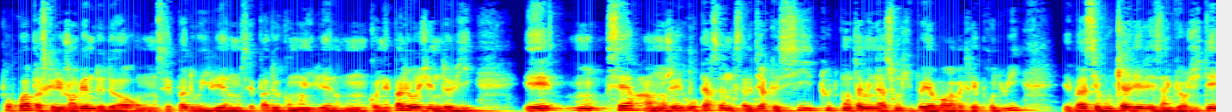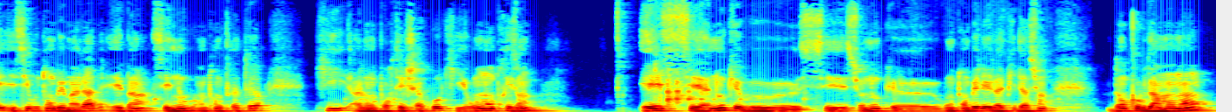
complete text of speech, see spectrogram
Pourquoi? Parce que les gens viennent de dehors, on ne sait pas d'où ils viennent, on ne sait pas de comment ils viennent, on ne connaît pas l'origine de vie et on sert à manger aux personnes. Ça veut dire que si toute contamination qu'il peut y avoir avec les produits, eh ben, c'est vous qui allez les ingurgiter et si vous tombez malade, eh ben, c'est nous, en tant que traiteurs, qui allons porter le chapeau, qui iront en prison. Et c'est à nous que c'est sur nous que vont tomber les lapidations. Donc au bout d'un moment,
